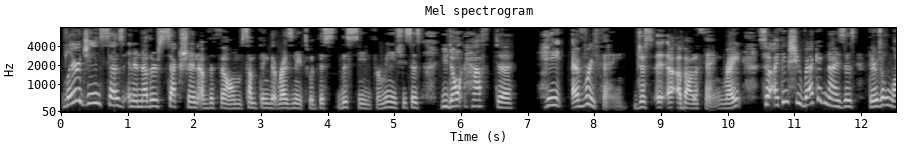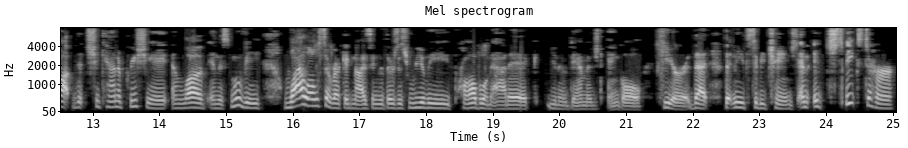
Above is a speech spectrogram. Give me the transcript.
Lara Jean says in another section of the film something that resonates with this, this scene for me. She says, you don't have to hate everything just uh, about a thing, right? So I think she recognizes there's a lot that she can appreciate and love in this movie while also recognizing that there's this really problematic, you know, damaged angle here that, that needs to be changed. And it speaks to her,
